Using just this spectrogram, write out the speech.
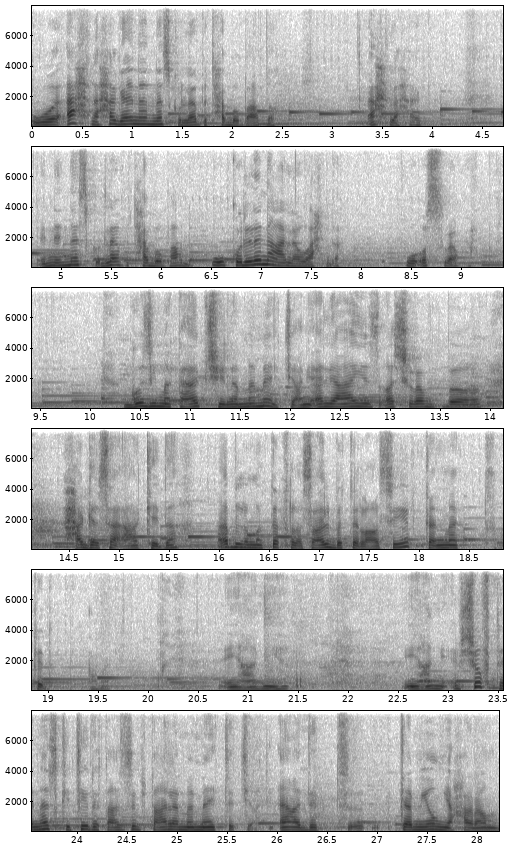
وأحلى حاجة هنا الناس كلها بتحب بعضها. أحلى حاجة إن الناس كلها بتحب بعضها وكلنا على واحدة وأسرة واحدة. جوزي ما تعبش لما مات يعني قال لي عايز أشرب آه، حاجة ساقعة كده. قبل ما تخلص علبة العصير كان مات كده. يعني يعني شفت ناس كتير اتعذبت على ما ماتت يعني. قعدت كام يوم يا حرام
